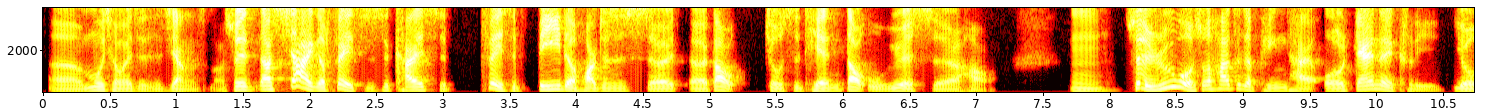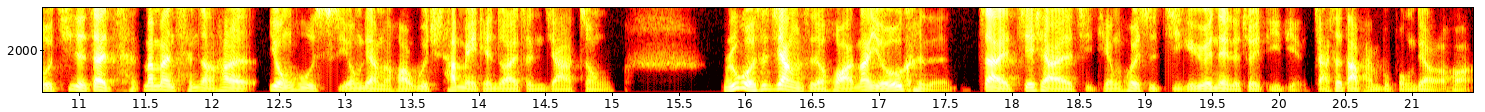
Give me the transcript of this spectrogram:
呃目前为止是这样子嘛。所以那下一个 phase 是开始。Phase B 的话就是十二呃到九十天到五月十二号，嗯，所以如果说它这个平台 organically 有机的在成慢慢成长它的用户使用量的话，which 它每天都在增加中，如果是这样子的话，那有可能在接下来的几天会是几个月内的最低点。假设大盘不崩掉的话，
